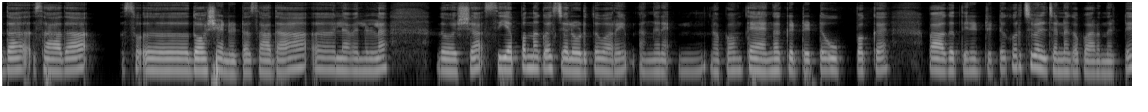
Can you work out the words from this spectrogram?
ഇതാ സാധാ ദോശയാണ് കേട്ടോ സാധാ ലെവലുള്ള ദോശ. സിയപ്പം എന്നൊക്കെ ചിലയിടത്ത് പറയും. അങ്ങനെ അപ്പം തേങ്ങ ഒക്കെ ഇട്ടിട്ട് ഉപ്പൊക്കെ പാകത്തിന് ഇട്ടിട്ട് കുറച്ച് വെളിച്ചെണ്ണ ഒക്കെ പറന്നിട്ട്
